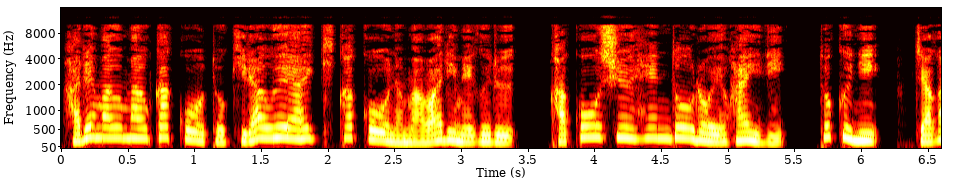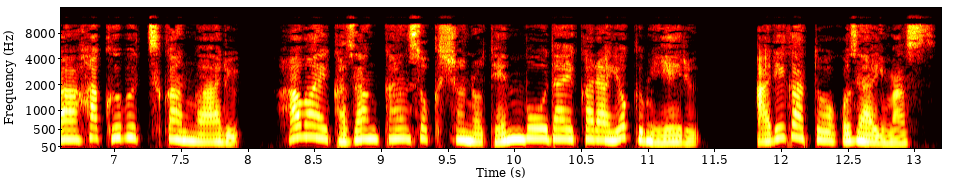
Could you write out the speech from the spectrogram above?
晴れまうまう河口とキラウエア駅河口の周り巡る河口周辺道路へ入り、特にジャガー博物館があるハワイ火山観測所の展望台からよく見える。ありがとうございます。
